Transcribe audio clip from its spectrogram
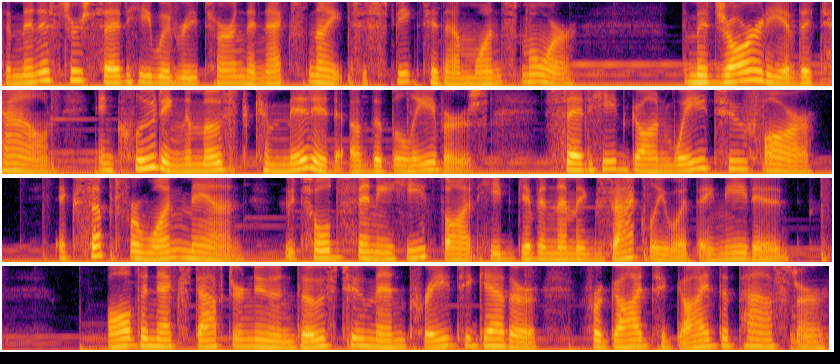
the minister said he would return the next night to speak to them once more. The majority of the town, including the most committed of the believers, said he'd gone way too far, except for one man who told Finney he thought he'd given them exactly what they needed. All the next afternoon, those two men prayed together for God to guide the pastor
